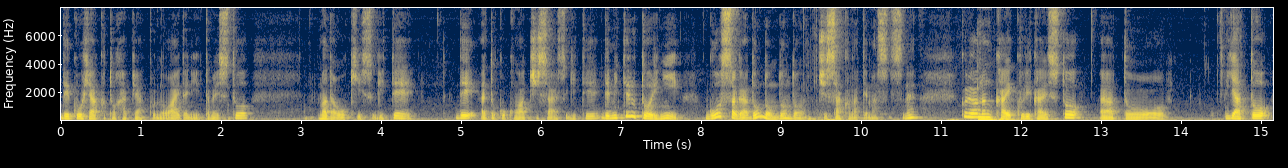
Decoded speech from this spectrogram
で、500と800の間に試すと、まだ大きすぎて、で、えっと、ここは小さすぎて、で、見てる通りに誤差がどんどんどんどん小さくなってますですね。これを何回繰り返すと、あと、やっと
